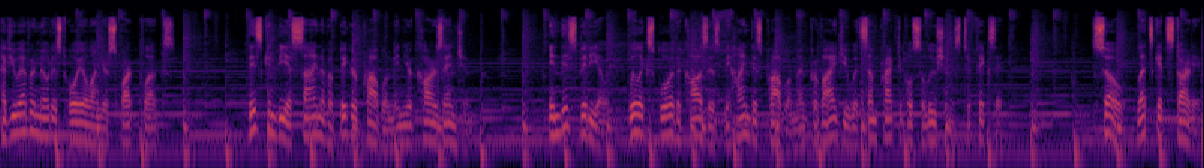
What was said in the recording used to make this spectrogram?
Have you ever noticed oil on your spark plugs? This can be a sign of a bigger problem in your car's engine. In this video, we'll explore the causes behind this problem and provide you with some practical solutions to fix it. So, let's get started.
